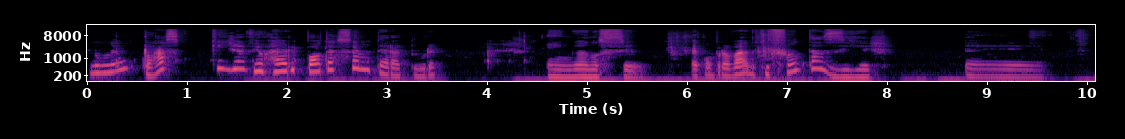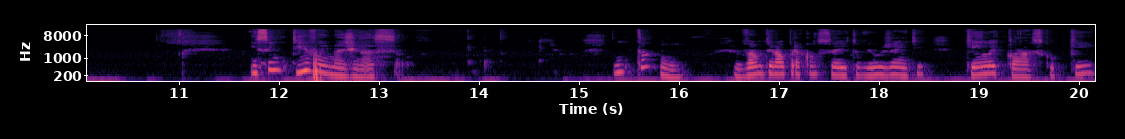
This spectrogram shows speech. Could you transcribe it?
Não lê um clássico? Quem já viu Harry Potter essa literatura? Engano seu. É comprovado que fantasias é, incentivam a imaginação. Então, vamos tirar o preconceito, viu, gente? quem lê clássico, quem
